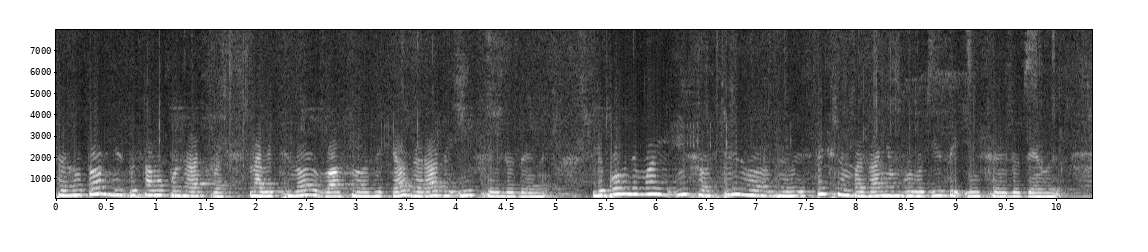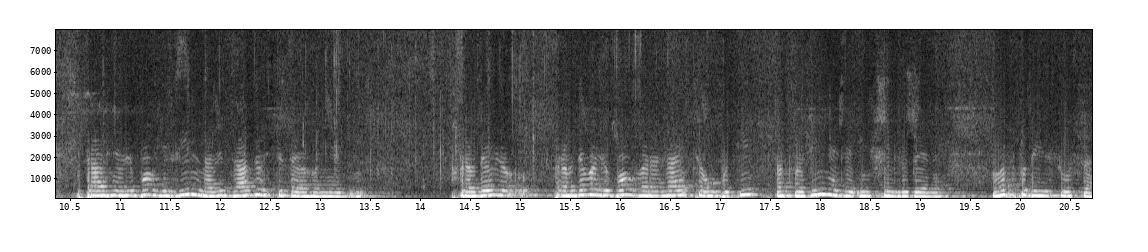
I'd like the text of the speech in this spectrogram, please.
це готовність до самопожертви, навіть ціною власного життя заради іншої людини. Любов не має іншого спільного з егоїстичним бажанням володіти іншою людиною. Справжня любов є вільна від заздрості та егонізму. Правдива, любов виражається у буті та служіння для іншої людини. Господи Ісусе,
